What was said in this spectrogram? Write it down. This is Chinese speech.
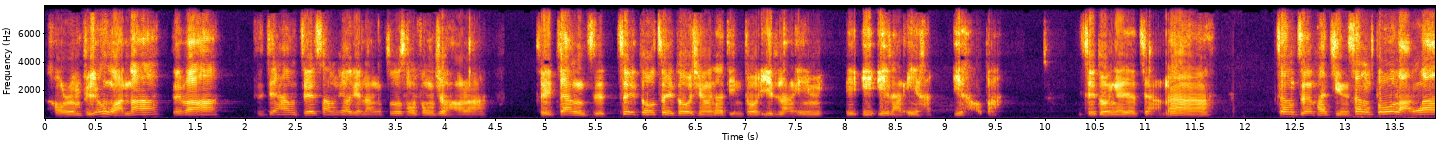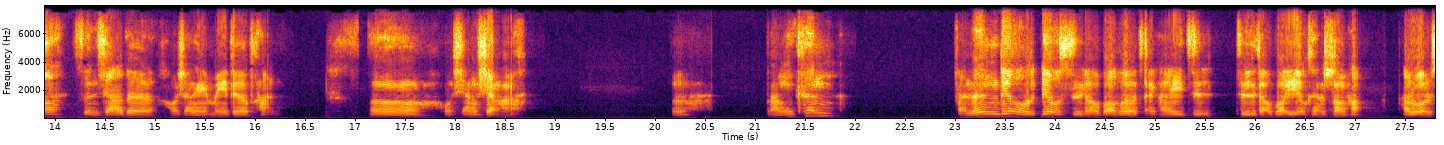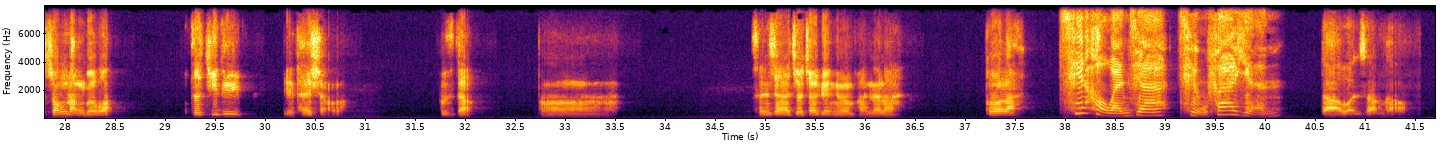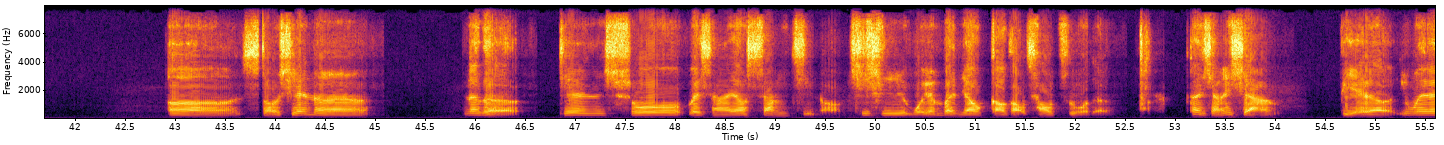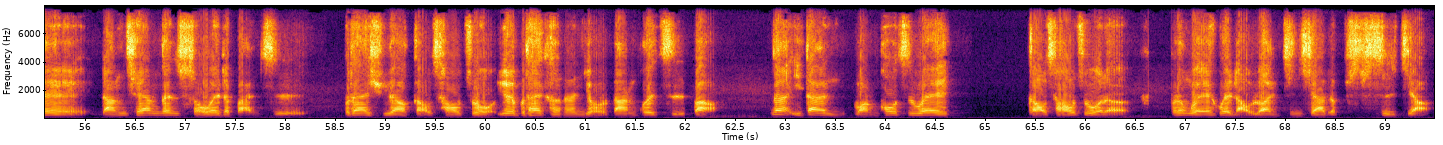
好人不用玩啦，对吧？直接他们直接上票给狼做冲锋就好啦。所以这样子最多最多的情况下，顶多一狼一一一一狼一好一好吧，最多应该就这样。那这样只能盘井上多狼啦，剩下的好像也没得盘。嗯、我想想啊，呃，狼坑，反正六六十搞不好会有再开一只，只是搞不好也有可能双号。啊，如果双狼的话，这几率也太小了，不知道啊、剩下的就交给你们盘的啦，过啦。七号玩家请发言。大家晚上好。呃，首先呢，那个先说为啥要上警哦？其实我原本要搞搞操作的，但想一想，别了，因为狼枪跟守卫的板子不太需要搞操作，因为不太可能有狼会自爆。那一旦往后自卫搞操作了，我认为会扰乱井下的视角。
